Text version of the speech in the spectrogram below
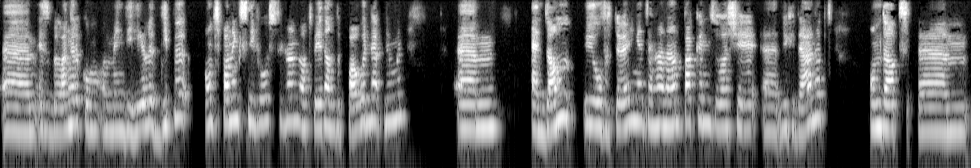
um, is het belangrijk om in die hele diepe ontspanningsniveaus te gaan, wat wij dan de powernap noemen. Um, en dan je overtuigingen te gaan aanpakken zoals je uh, nu gedaan hebt. Omdat um,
